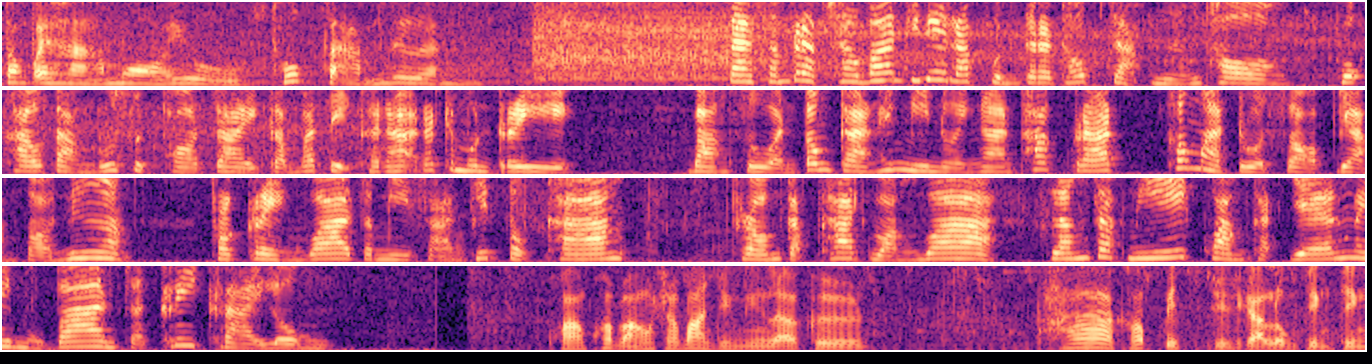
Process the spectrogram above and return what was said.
ต้องไปหาหมออยู่ทุกสามเดือน แต่สำหรับชาวบ้านที่ได้รับผลกระทบจากเหมืองทอง พวกเขาต่างรู้สึกพอใจกับมติคณะรัฐมนตรี บางส่วนต้องการให้มีหน่วยงานภาครัฐ เข้ามาตรวจสอบอย่างต่อเนื่อง เพราะเกรงว่าจะมีสารพิษตกค้าง พร้อมกับคาดหวังว่า หลังจากนี้ความขัดแย้งในหมู่บ้านจะคลี่คลายลง ความคาดหวังของชาวบ้านจริงๆ แล้วคือ ถ้าเขาปิดกิจการลงจริง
